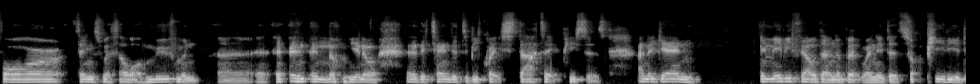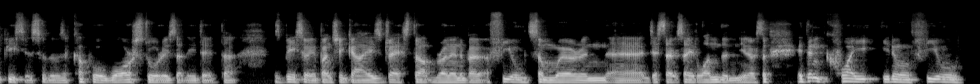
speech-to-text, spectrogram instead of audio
for things with a lot of movement uh, in, in them. You know, they tended to be quite static pieces, and again it maybe fell down a bit when they did sort of period pieces. So there was a couple of war stories that they did that was basically a bunch of guys dressed up running about a field somewhere and uh, just outside London, you know. So it didn't quite, you know, feel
